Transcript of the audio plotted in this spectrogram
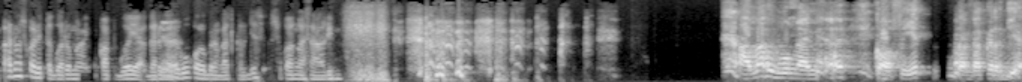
kan kadang suka ditegur sama nyokap gue ya gara-gara yeah. gue kalau berangkat kerja suka nggak salim apa hubungannya? Covid berangkat kerja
